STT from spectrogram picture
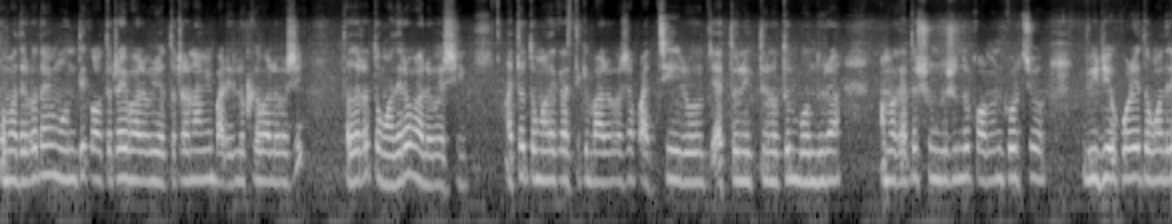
তোমাদের কথা আমি মন থেকে অতটাই ভালোবাসি, যতটা না আমি বাড়ির লোককে ভালোবাসি, ততটা তোমাদেরও ভালোবাসি। এত তোমাদের কাছ থেকে ভালোবাসা পাচ্ছি রোজ, এত নিত্য নতুন বন্ধুরা আমাকে এত সুন্দর সুন্দর কমেন্ট করছ। ভিডিও করে তোমাদের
